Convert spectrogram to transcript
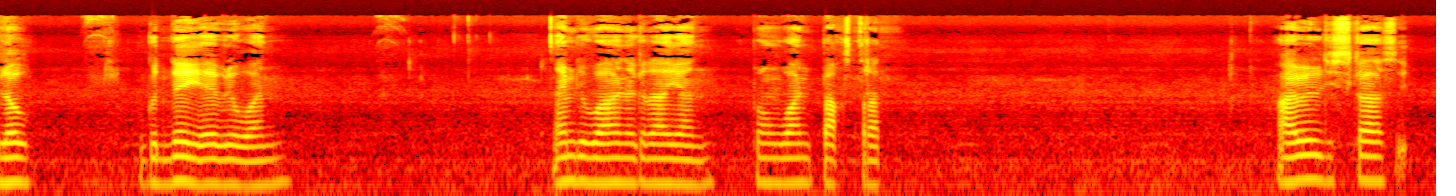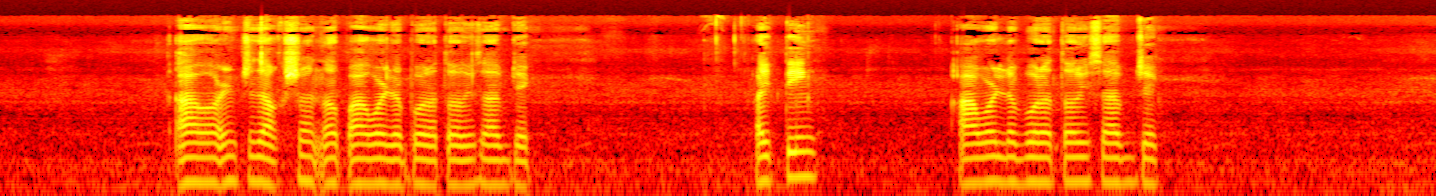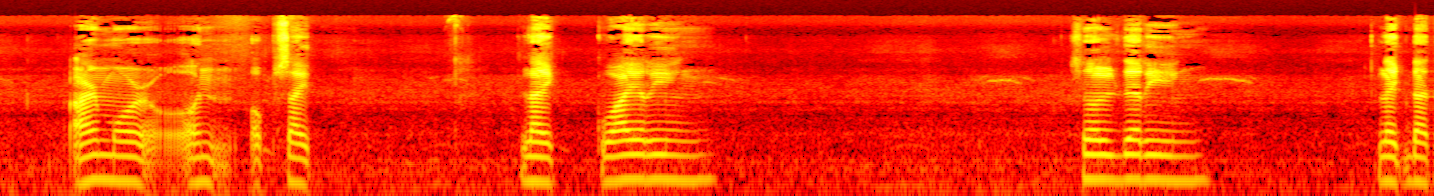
Hello, good day everyone. I'm Luan Nagrayan from One Foxtrot. I will discuss our introduction of our laboratory subject. I think our laboratory subject are more on offsite like wiring soldering like that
